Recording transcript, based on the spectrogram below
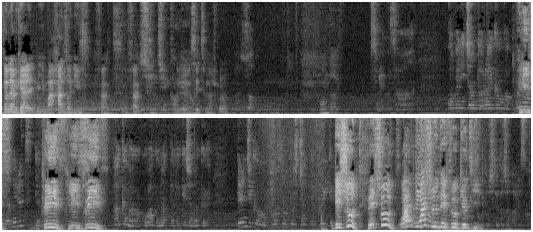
Don't let me get it with my hands on you. In fact, in fact, 新人関 I'm 係 gonna say too much, bro. そ問題それがさ小紅ちゃんと新井君がこ Please. やめるっつってんの Please, please, please. 悪魔が怖くなっただけじゃなくデンジ君を殺そうとしちゃって吹いてる They should. They should. Why? They Why should. shouldn't they feel guilty? としてたじゃないですか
